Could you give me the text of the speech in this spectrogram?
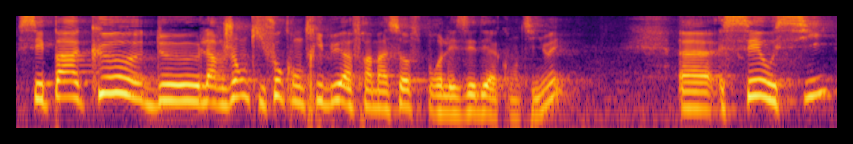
c'est pas que de l'argent qu'il faut contribuer à Framasoft pour les aider à continuer. Euh, c'est aussi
